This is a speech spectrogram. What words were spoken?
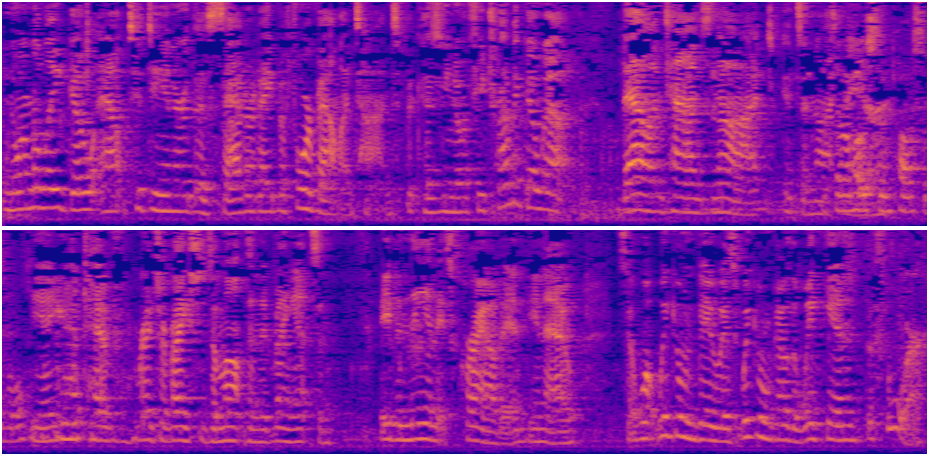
normally go out to dinner the Saturday before Valentine's because, you know, if you try to go out Valentine's night, it's a nightmare. It's almost impossible. Yeah, you have to have reservations a month in advance, and even then it's crowded, you know. So what we're gonna do is we're gonna go the weekend before.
